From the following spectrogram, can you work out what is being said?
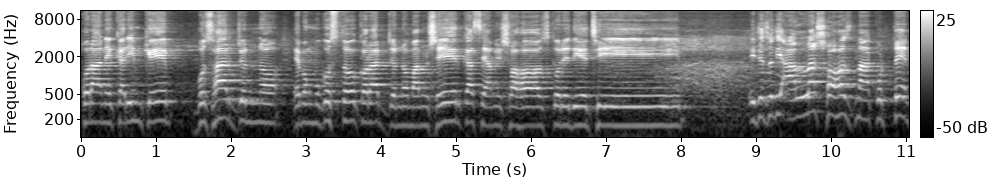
কোরআনে করিমকে বোঝার জন্য এবং মুখস্থ করার জন্য মানুষের কাছে আমি সহজ করে দিয়েছি। এটা যদি আল্লাহ সহজ না করতেন,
